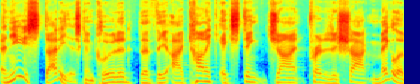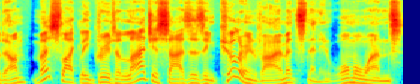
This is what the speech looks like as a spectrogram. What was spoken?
A new study has concluded that the iconic extinct giant predator shark megalodon most likely grew to larger sizes in cooler environments than in warmer ones.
